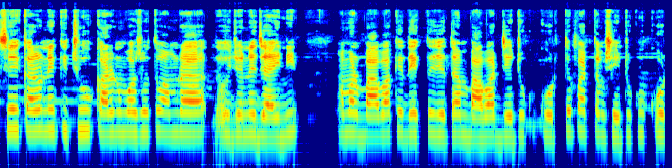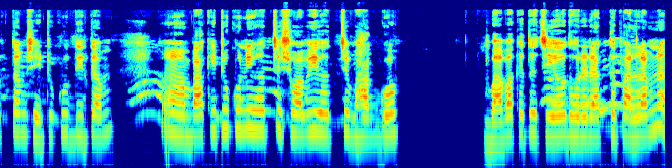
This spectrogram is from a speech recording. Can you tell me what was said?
সেই কারণে কিছু কারণবশত আমরা ওই জন্যে যাইনি। আমার বাবাকে দেখতে যেতাম, বাবার যেটুকু করতে পারতাম, সেটুকু করতাম, সেটুকু দিতাম। বাকিটুকুনি হচ্ছে, সবই হচ্ছে ভাগ্য। বাবাকে তো চেয়েও ধরে রাখতে পারলাম না।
